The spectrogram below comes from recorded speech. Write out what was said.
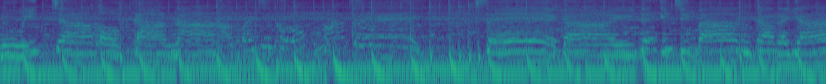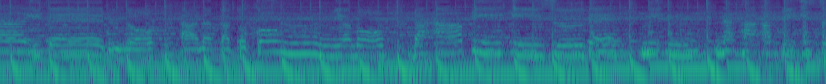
抜いちゃおうかな。輝いてるの。あなたと今夜もバーピースでみんなハッピース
